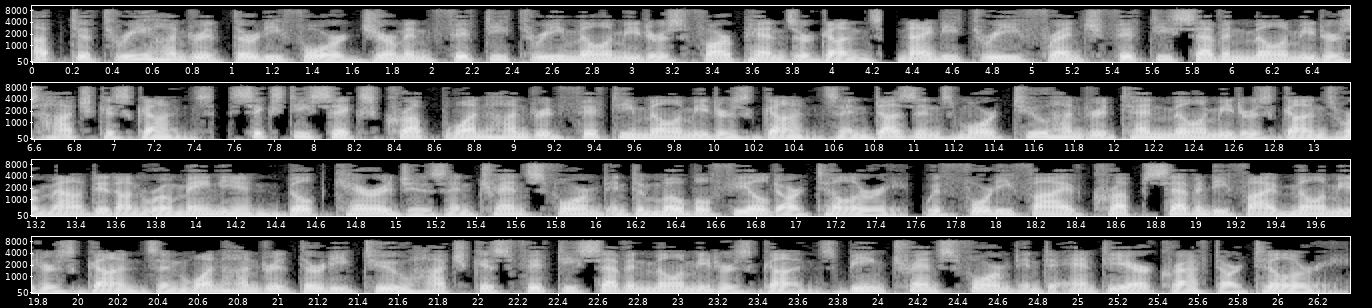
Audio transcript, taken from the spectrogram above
Up to 334 German 53 mm Fahrpanzer guns, 93 French 57 mm Hotchkiss guns, 66 Krupp 150 mm guns and dozens more 210 mm guns were mounted on Romanian-built carriages and transformed into mobile field artillery, with 45 Krupp 75 mm guns and 132 Hotchkiss 57 mm guns being transformed into anti-aircraft artillery.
